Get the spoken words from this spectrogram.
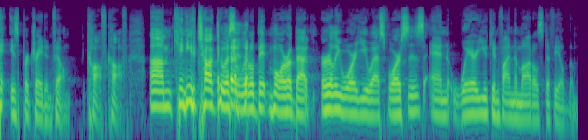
is portrayed in film? Cough, cough. Um, can you talk to us a little bit more about early war U.S. forces and where you can find the models to field them?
